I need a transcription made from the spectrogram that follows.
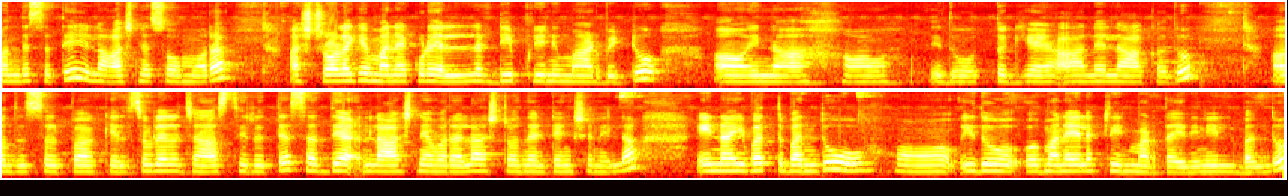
ಒಂದೇ ಸತಿ ಲಾಸ್ಟ್ನೇ ಸೋಮವಾರ ಅಷ್ಟರೊಳಗೆ ಮನೆ ಕೂಡ ಎಲ್ಲ ಡೀಪ್ ಕ್ಲೀನಿಂಗ್ ಮಾಡಿಬಿಟ್ಟು ಇನ್ನು ಇದು ಹೊತ್ತಿಗೆ ಹಾಲೆಲ್ಲ ಹಾಕೋದು. ಅದು ಸ್ವಲ್ಪ ಕೆಲಸಗಳೆಲ್ಲ ಜಾಸ್ತಿ ಇರುತ್ತೆ. ಸದ್ಯ ಲಾಸ್ಟ್ನೇ ಅವರಲ್ಲ, ಅಷ್ಟೊಂದೇನು ಟೆನ್ಷನ್ ಇಲ್ಲ. ಇನ್ನು ಇವತ್ತು ಬಂದು ಇದು ಮನೆಯೆಲ್ಲ ಕ್ಲೀನ್ ಮಾಡ್ತಾ ಇದ್ದೀನಿ. ಇಲ್ಲಿ ಬಂದು.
